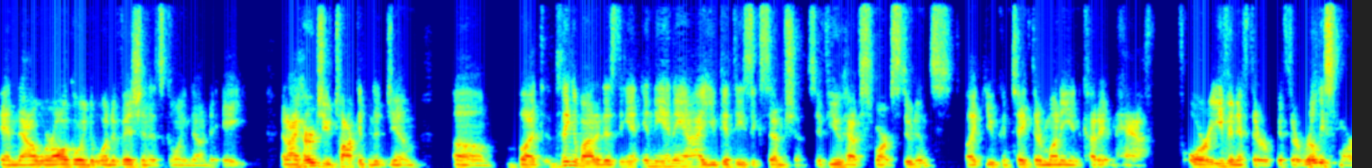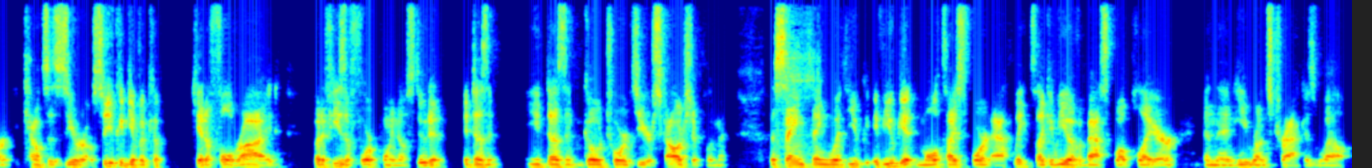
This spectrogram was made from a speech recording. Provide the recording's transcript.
and now we're all going to one division. It's going down to eight. And I heard you talking to Jim. Um, but the thing about it is, the in the NAI you get these exemptions. If you have smart students, like you can take their money and cut it in half, or even if they're if they're really smart, it counts as zero. So you could give a kid a full ride, but if he's a 4.0 student, it doesn't it doesn't go towards your scholarship limit. The same thing with you if you get multi-sport athletes, like if you have a basketball player and then he runs track as well,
